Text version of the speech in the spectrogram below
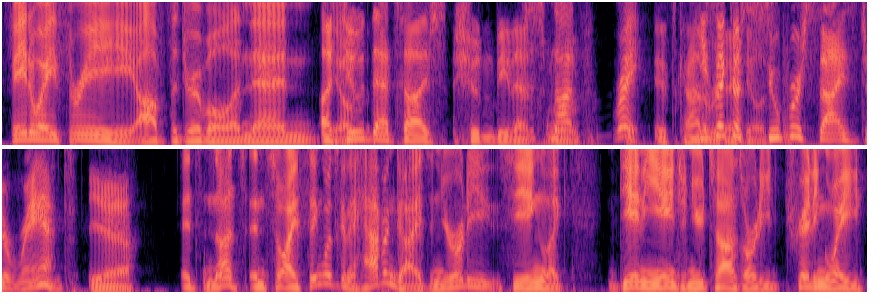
fadeaway three off the dribble, and then A you know, dude that size shouldn't be that Just smooth. not- right. It- it's kind of He's of like a ridiculous. supersized Durant. Yeah. it's nuts. And so I think what's going to happen, guys, and you're already seeing like Danny Ainge in Utah is already trading away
